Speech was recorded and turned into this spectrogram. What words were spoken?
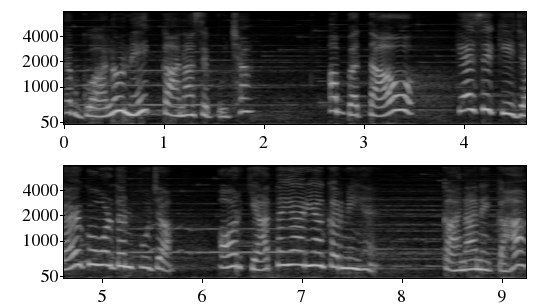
तब ग्वालों ने कान्हा से पूछा, अब बताओ, कैसे की जाए गोवर्धन पूजा, और क्या तैयारियाँ करनी है कान्हा ने कहा,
